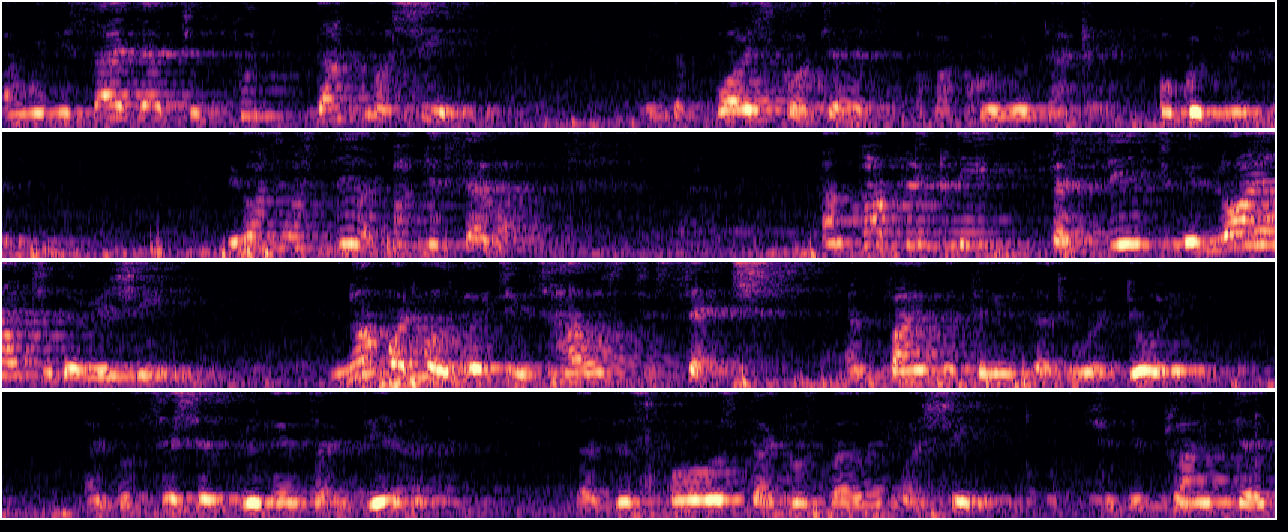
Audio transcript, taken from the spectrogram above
And we decided to put that machine in the boys' quarters of Akunu Dake for good reason. Because he was still a public servant and publicly perceived to be loyal to the regime. Nobody was going to his house to search and find the things that we were doing. And Sheshe's brilliant idea that this old style machine should be planted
